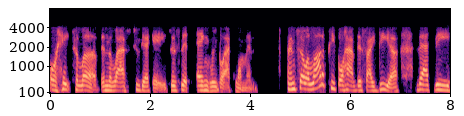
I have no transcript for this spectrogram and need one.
or hate to love in the last two decades is that angry black woman. And so a lot of people have this idea that the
